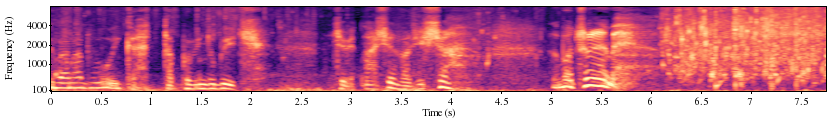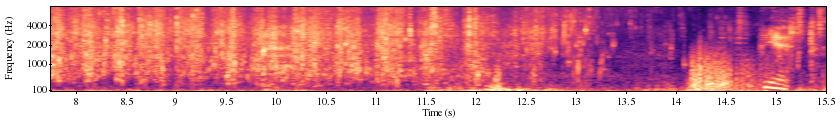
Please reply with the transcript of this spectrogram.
Chyba na dwójkę. Tak powinno być. 19, 20. Zobaczymy. Jest.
